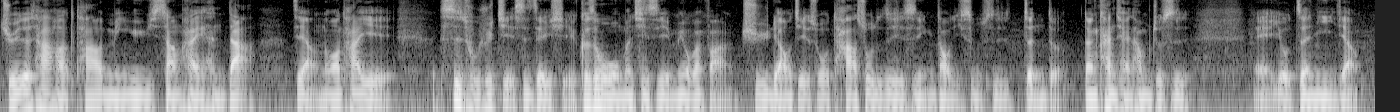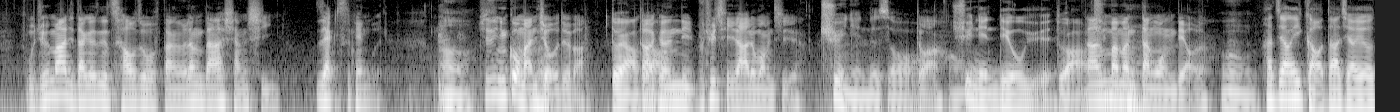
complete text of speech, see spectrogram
觉得他哈他名誉伤害很大，这样，然后他也试图去解释这些，可是我们其实也没有办法去了解说他说的这些事情到底是不是真的，但看起来他们就是诶、有争议这样，我觉得马吉大概这个操作反而让大家想起 Zack 这篇文，嗯，其实已经过蛮久了，对吧？对啊，对大家可啊，能你不去提，大家就忘记了，去年的时候，对啊。去年六月，对啊，大家慢慢淡忘掉了。嗯，他这样一搞，大家又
